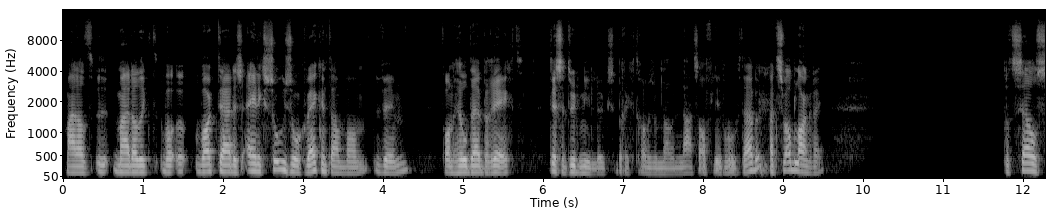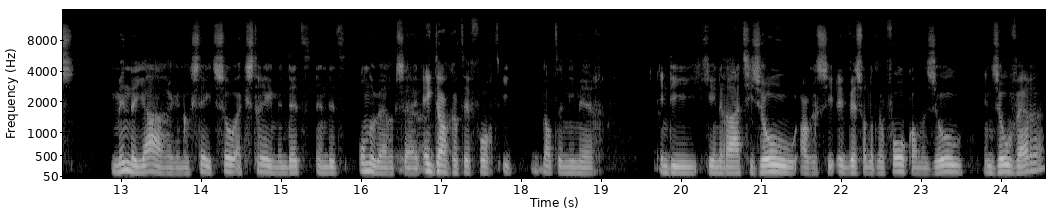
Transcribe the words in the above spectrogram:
Maar dat, eh, maar dat ik, wa- wat ik daar dus eigenlijk zo zorgwekkend aan van vind, van heel dat bericht. Het is natuurlijk niet het leukste bericht trouwens om nou een laatste aflevering over te hebben, maar het is wel belangrijk. Dat zelfs minderjarigen nog steeds zo extreem in dit, in dit onderwerp zijn. Ja. Ik dacht dat dit voor het, i- dat er niet meer in die generatie zo agressief... Ik wist wel dat het nog voorkwam, maar zo, in zoverre...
